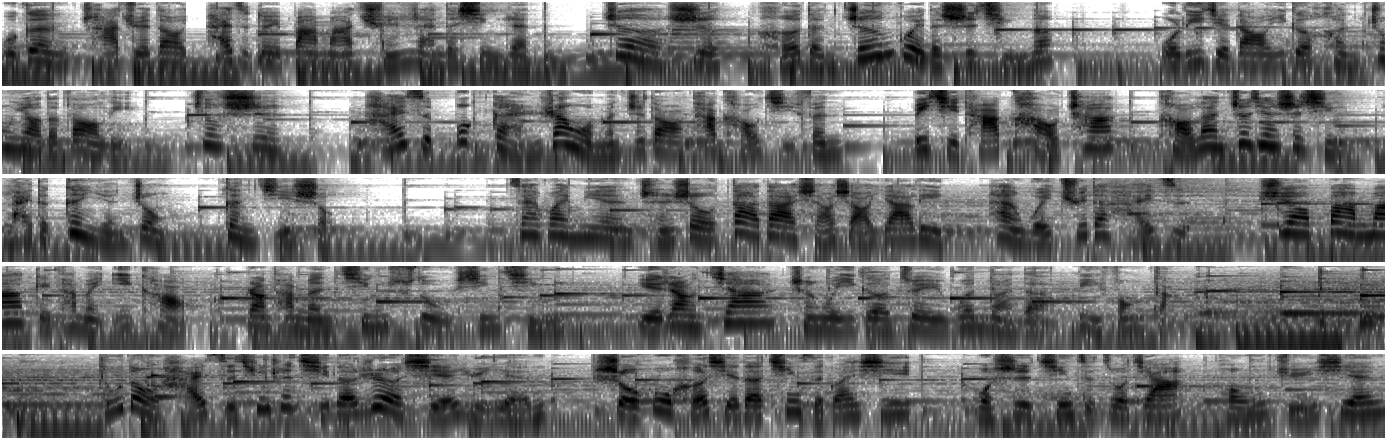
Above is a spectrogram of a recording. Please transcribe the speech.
我更察觉到孩子对爸妈全然的信任，这是何等珍贵的事情呢？我理解到一个很重要的道理，就是孩子不敢让我们知道他考几分，比起他考差、考烂这件事情来得更严重、更棘手。在外面承受大大小小压力和委屈的孩子，需要爸妈给他们依靠，让他们倾诉心情，也让家成为一个最温暖的避风港。读懂孩子青春期的热血语言，守护和谐的亲子关系。我是亲子作家彭菊仙。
